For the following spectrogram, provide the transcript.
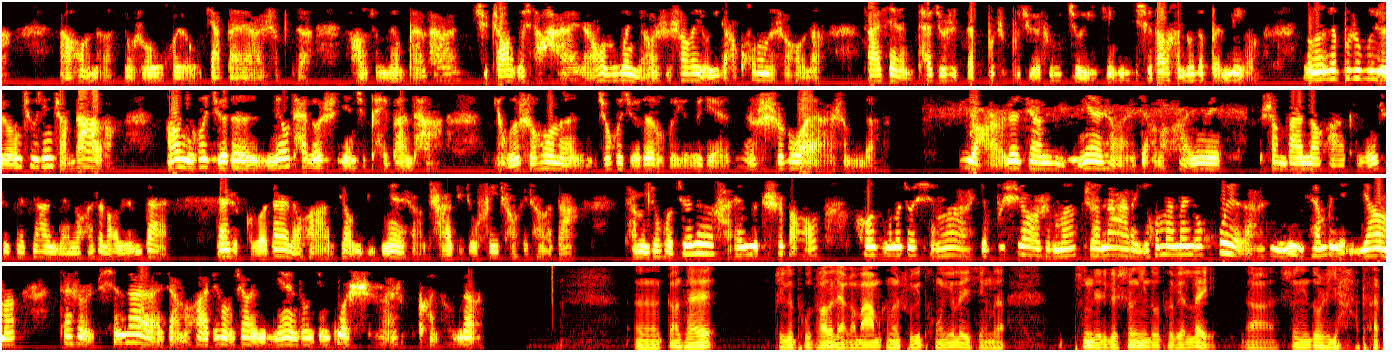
然后呢，有时候会有加班啊什么的。然后就没有办法去照顾小孩。然后如果你要是稍微有一点空的时候呢，发现他就是在不知不觉中就已经学到了很多的本领，可能在不知不觉中就已经长大了。然后你会觉得没有太多时间去陪伴他，有的时候呢，你就会觉得会有一点失落呀什么的。育儿的这样理念上来讲的话，因为上班的话肯定是在家里面的话是老人带。但是隔代的话，教育理念上差距就非常非常的大，他们就会觉得孩子吃饱喝足了就行了，也不需要什么这那的，以后慢慢就会了。你们以前不也一样吗？但是现在来讲的话，这种教育理念都已经过时了，是不可能的。嗯，刚才这个吐槽的两个妈妈可能属于同一类型的，听着这个声音都特别累。啊，声音都是哑的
